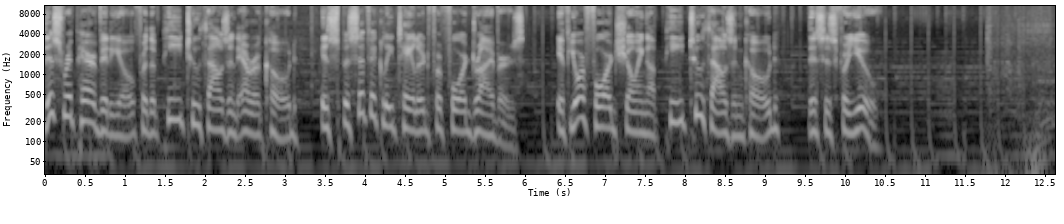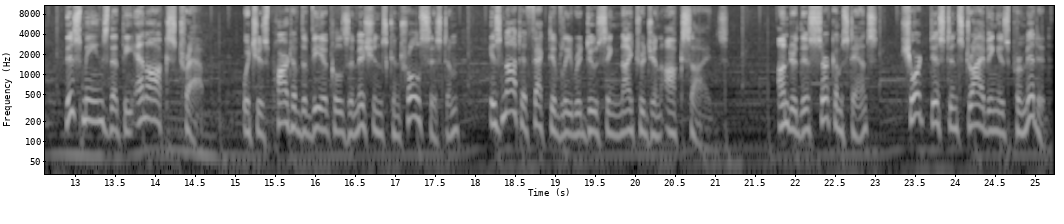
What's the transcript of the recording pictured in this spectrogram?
This repair video for the P2000 error code is specifically tailored for Ford drivers. If your Ford showing up P2000 code, this is for you. This means that the NOx trap, which is part of the vehicle's emissions control system, is not effectively reducing nitrogen oxides. Under this circumstance, short-distance driving is permitted,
